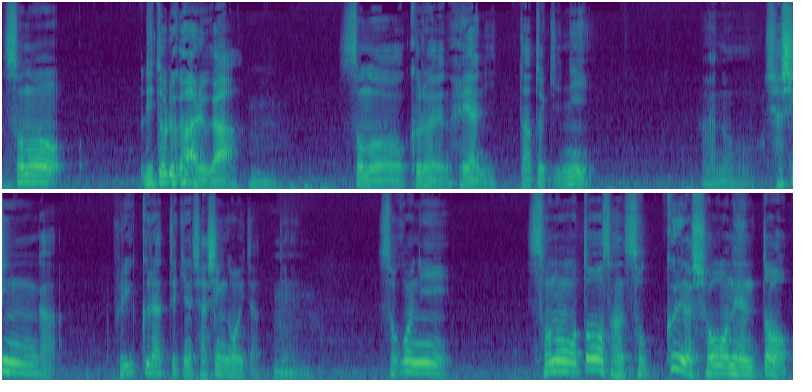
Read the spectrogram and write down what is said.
その、リトルガールが、その、クロエの部屋に行った時に、あの、写真が、プリクラ的な写真が置いてあって、そこに、そのお父さんそっくりの少年と、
